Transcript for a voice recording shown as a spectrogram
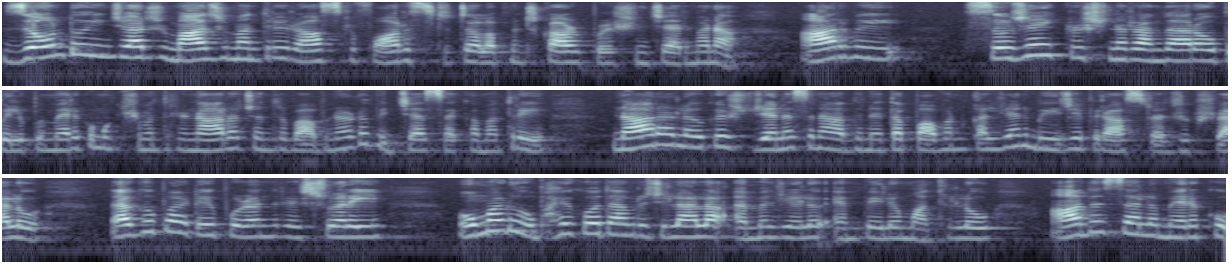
జోన్ టూ ఇన్ఛార్జ్ మాజీ మంత్రి రాష్ట్ర forest development corporation chairman R V Sujay Krishna Rangarao పిలుపు మేరకు ముఖ్యమంత్రి నారా చంద్రబాబు నాయుడు విద్యాశాఖ మంత్రి నారా లోకేష్ జనసేన అధినేత పవన్ కళ్యాణ్ బీజేపీ రాష్ట్ర అధ్యక్షురాలు దగ్గుపాటి పురంధరేశ్వరి ఉమ్మడి ఉభయ గోదావరి జిల్లాల ఎమ్మెల్యేలు ఎంపీలు మంత్రులు ఆదేశాల మేరకు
